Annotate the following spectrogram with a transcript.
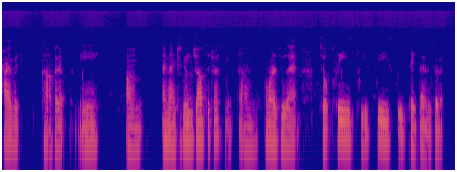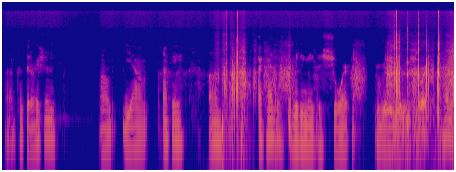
private, confident with me. Um, and I just need y'all to trust me. Um, I want to do that. So please, please, please, please take that into uh, consideration. Um, yeah, okay. Um, I kind of really made this short, really, really short. kind of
